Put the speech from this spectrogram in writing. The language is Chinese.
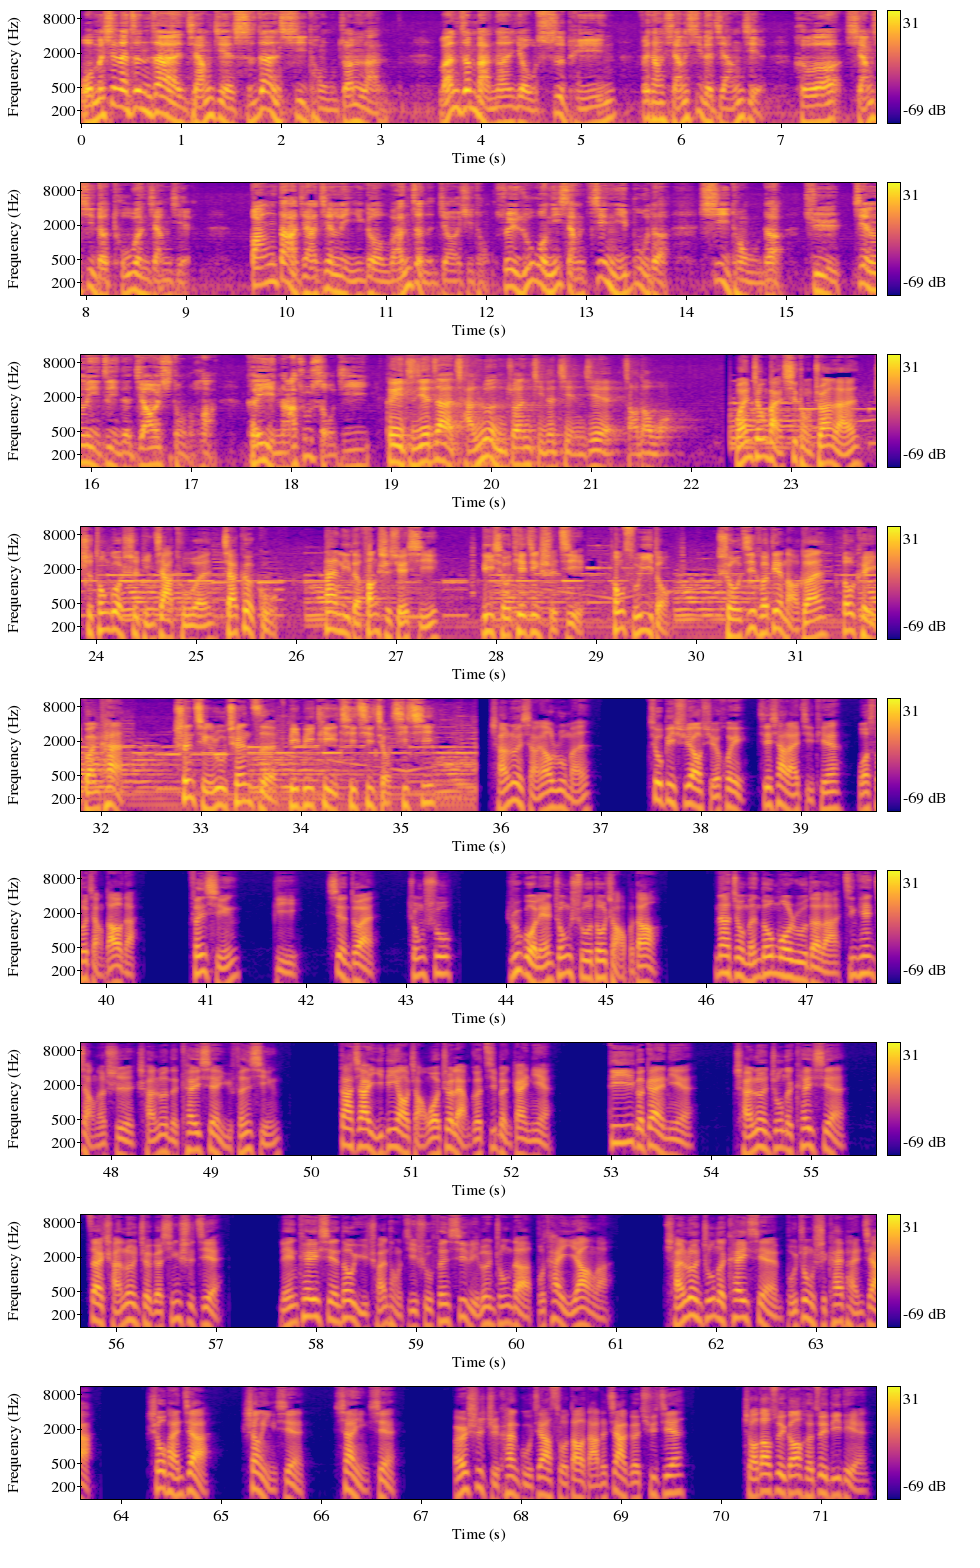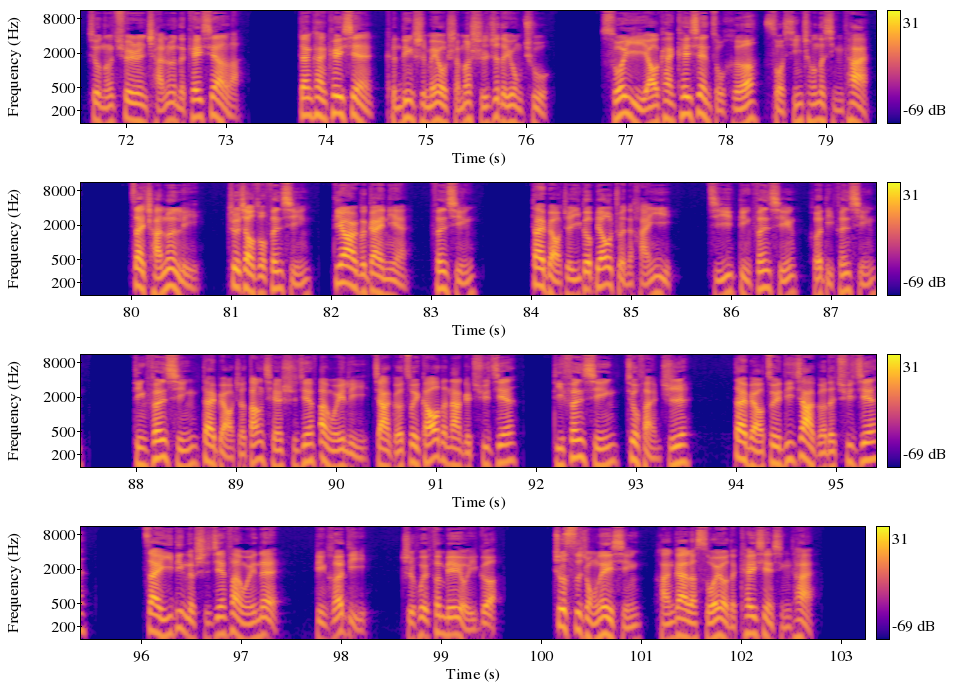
我们现在正在讲解实战系统专栏，完整版呢有视频，非常详细的讲解和详细的图文讲解，帮大家建立一个完整的交易系统。所以，如果你想进一步的系统的去建立自己的交易系统的话，可以拿出手机，可以直接在缠论专辑的简介找到我。完整版系统专栏是通过视频加图文加个股案例的方式学习，力求贴近实际，通俗易懂，手机和电脑端都可以观看。申请入圈子 B B T 七七九七七。缠论想要入门，就必须要学会接下来几天我所讲到的分型、底、线段、中枢。如果连中枢都找不到，那就门都没入的了。今天讲的是缠论的 K 线与分型，大家一定要掌握这两个基本概念。第一个概念，缠论中的 K 线，在缠论这个新世界，连 K 线都与传统技术分析理论中的不太一样了。缠论中的 K 线不重视开盘价、收盘价、上影线、下影线，而是只看股价所到达的价格区间，找到最高和最低点就能确认缠论的 K 线了。单看 K 线肯定是没有什么实质的用处，所以要看 K 线组合所形成的形态。在缠论里，这叫做分型。第二个概念，分型代表着一个标准的含义，即顶分型和底分型。顶分型代表着当前时间范围里价格最高的那个区间，底分型就反之，代表最低价格的区间。在一定的时间范围内，顶和底只会分别有一个。这四种类型涵盖了所有的 K 线形态。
